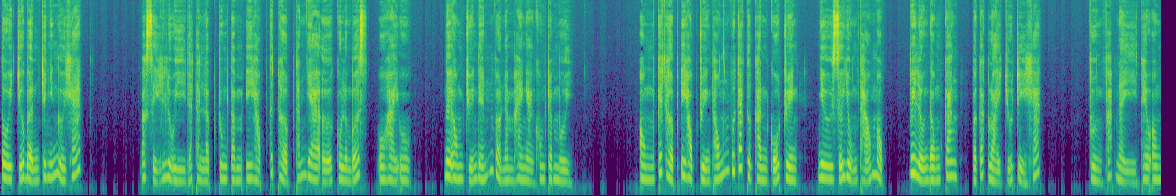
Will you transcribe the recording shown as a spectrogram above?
tôi chữa bệnh cho những người khác bác sĩ Louis đã thành lập trung tâm y học tích hợp thánh gia ở Columbus, Ohio, nơi ông chuyển đến vào năm 2010. Ông kết hợp y học truyền thống với các thực hành cổ truyền như sử dụng thảo mộc, vi lượng đồng căn và các loại chữa trị khác. Phương pháp này, theo ông,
